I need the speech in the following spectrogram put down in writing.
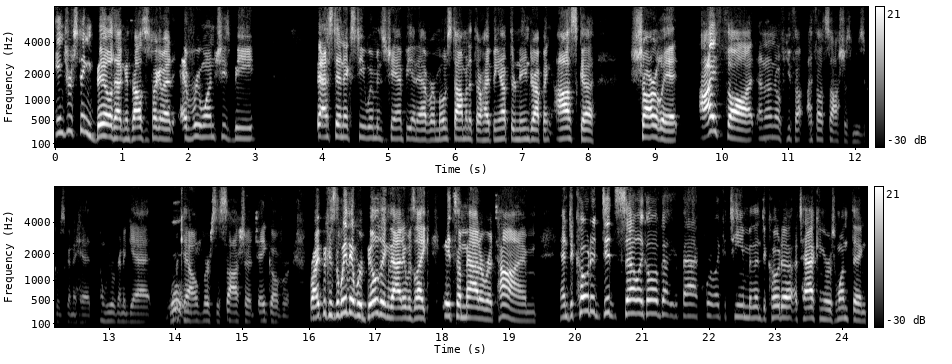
interesting build how Gonzalez is talking about everyone she's beat, best NXT women's champion ever, most dominant. They're hyping up. They're name dropping Asuka, Charlotte. I thought, and I don't know if you thought, I thought Sasha's music was going to hit and we were going to get Whoa. Raquel versus Sasha takeover, right? Because the way they were building that, it was like, it's a matter of time. And Dakota did sell like, oh, I've got your back. We're like a team. And then Dakota attacking her is one thing.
